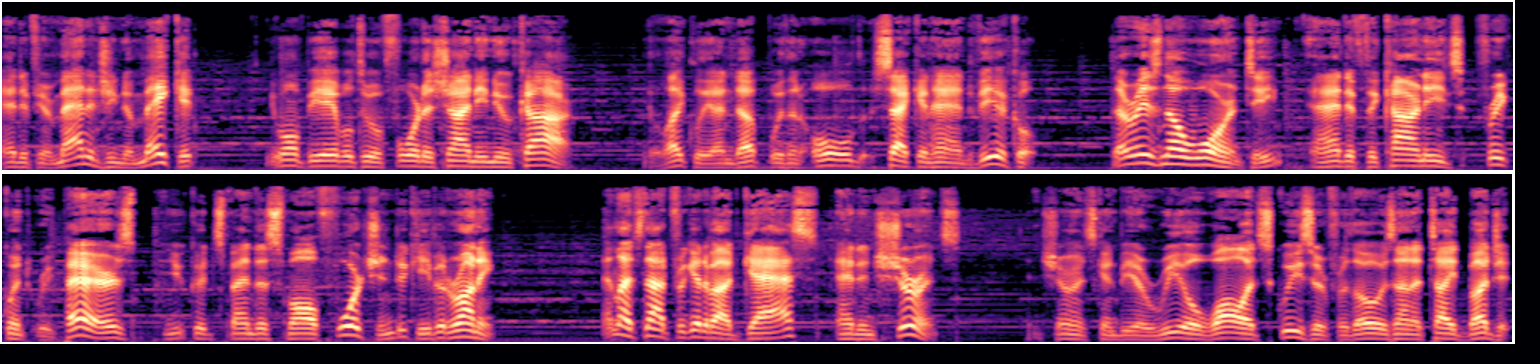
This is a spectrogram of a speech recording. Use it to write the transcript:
And if you're managing to make it, you won't be able to afford a shiny new car. You'll likely end up with an old second-hand vehicle. There is no warranty, and if the car needs frequent repairs, you could spend a small fortune to keep it running. And let's not forget about gas and insurance. Insurance can be a real wallet squeezer for those on a tight budget.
